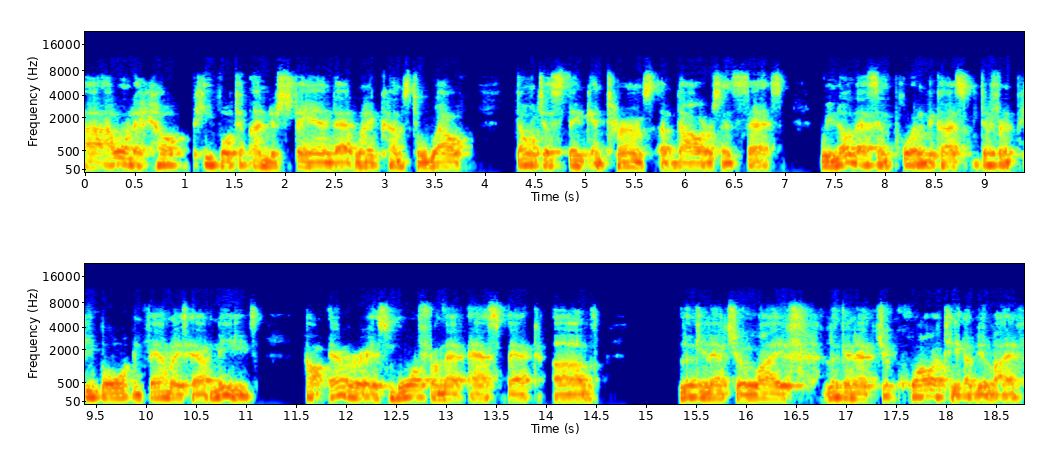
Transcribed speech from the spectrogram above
uh, I want to help people to understand that when it comes to wealth, don't just think in terms of dollars and cents. We know that's important because different people and families have needs. However, it's more from that aspect of looking at your life, looking at your quality of your life.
